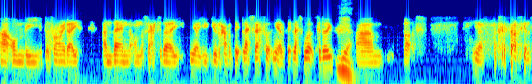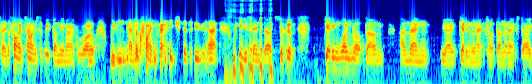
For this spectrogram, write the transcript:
uh, on the, the Friday, and then on the Saturday, you know, you, you'll have a bit less effort, you know, a bit less work to do. yeah? Um, but you know, I was going to say the five times that we've done the American Royal, we've never quite managed to do that. We just end up sort of getting one lot done and then you know getting the next lot done the next day.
